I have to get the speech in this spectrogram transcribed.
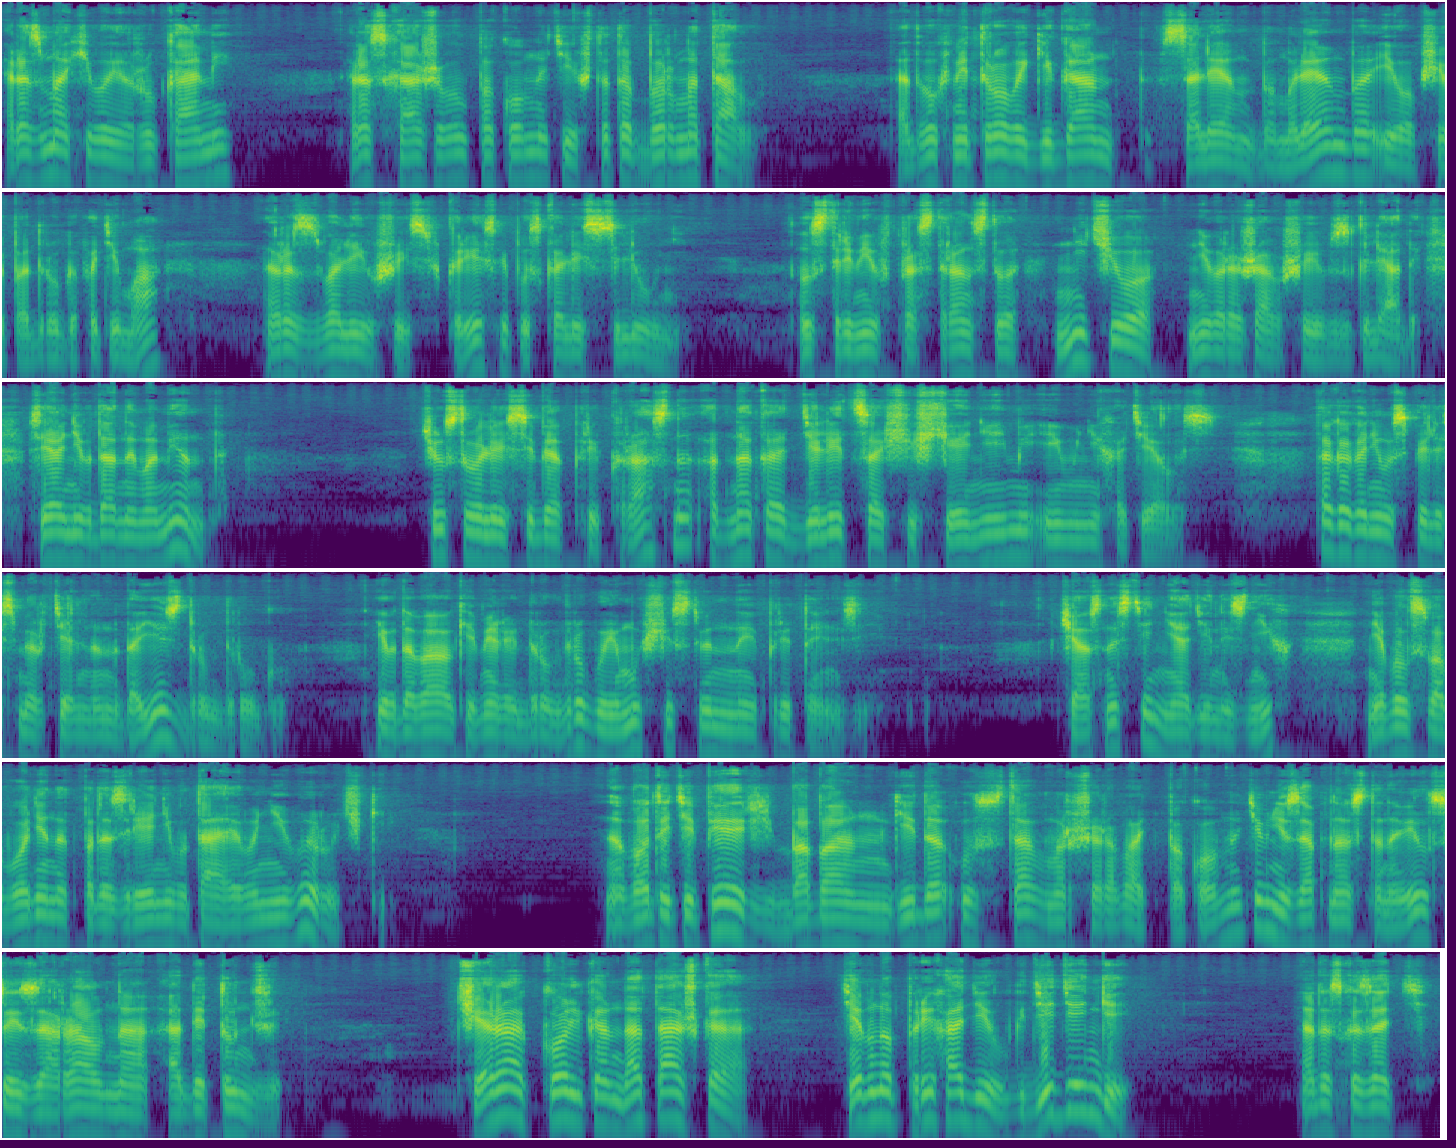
размахивая руками, расхаживал по комнате и что-то бормотал. А двухметровый гигант Салем Бамулемба и общая подруга Фатима, развалившись в кресле, пускали слюни, устремив в пространство ничего не выражавшие взгляды. Все они в данный момент чувствовали себя прекрасно, однако делиться ощущениями им не хотелось, так как они успели смертельно надоесть друг другу и вдобавок имели друг другу имущественные претензии. В частности, ни один из них не был свободен от подозрений в утаивании выручки. Но вот и теперь Баба Ангида, устав маршировать по комнате, внезапно остановился и заорал на Адетунджи. «Вчера Колька Наташка темно приходил. Где деньги?» Надо сказать,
